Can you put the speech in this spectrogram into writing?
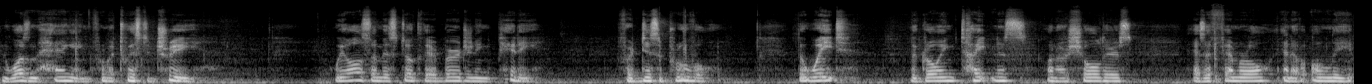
and wasn't hanging from a twisted tree we also mistook their burgeoning pity for disapproval. The weight, the growing tightness on our shoulders as ephemeral and of only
